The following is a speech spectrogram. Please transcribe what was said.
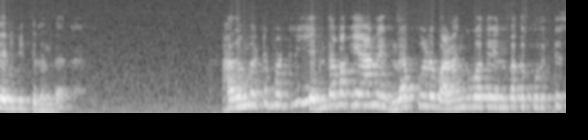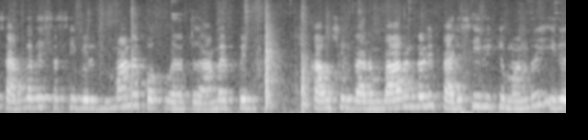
தெரிவித்திருந்தன. அது மட்டுமன்றி எந்த வகையான இழப்பீடு வழங்குவது என்பது குறித்து சர்வதேச சிவில் விமான போக்குவரத்து அமைப்பின் கவுன்சில் வரும் வாரங்களில் பரிசீலிக்கும் என்று இரு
